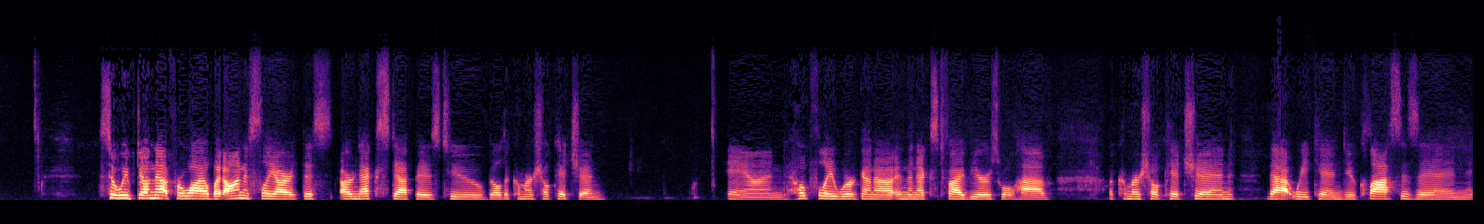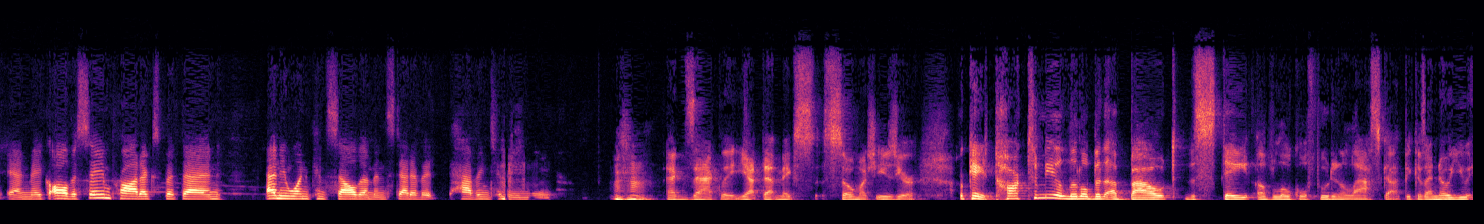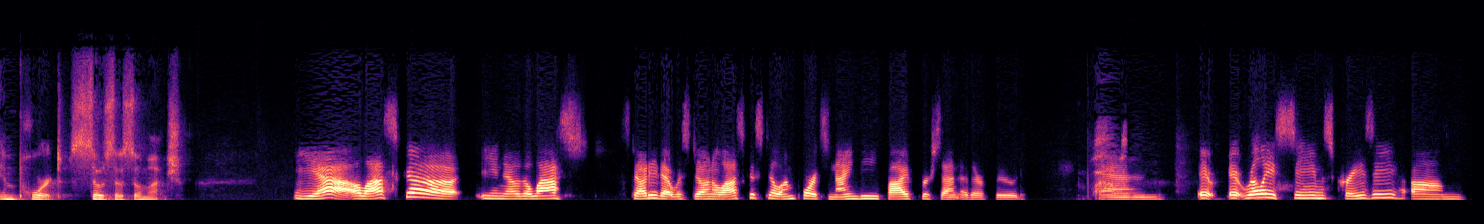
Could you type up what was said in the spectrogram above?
so we've done that for a while but honestly our this our next step is to build a commercial kitchen and hopefully we're gonna in the next five years we'll have a commercial kitchen that we can do classes in and make all the same products but then anyone can sell them instead of it having to be me Mm-hmm. Exactly. Yeah, that makes so much easier. Okay, talk to me a little bit about the state of local food in Alaska because I know you import so, so, so much. Yeah, Alaska, you know, the last study that was done, Alaska still imports 95% of their food. Wow. And it, it really seems crazy. Um,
